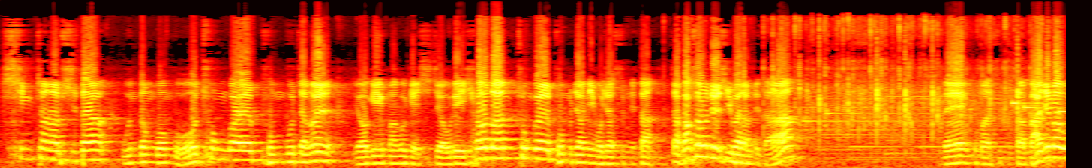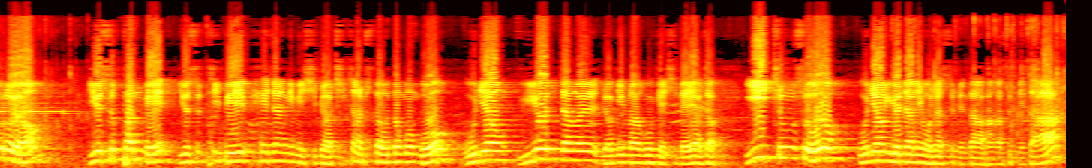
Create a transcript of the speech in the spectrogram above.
칭찬합시다 운동본부 총괄 본부장을 역임하고 계시죠. 우리 현완 총괄 본부장님 오셨습니다. 자, 박수 한번 주시기 바랍니다. 네, 고맙습니다. 마지막으로요. 뉴스판 및 뉴스TV 회장님이시며 칭찬합시다 운동본부 운영위원장을 역임하고 계시네요. 저 이충수 운영위원장님 오셨습니다. 반갑습니다.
